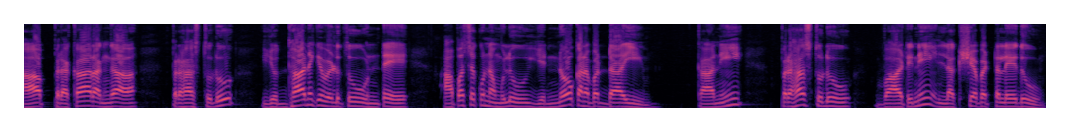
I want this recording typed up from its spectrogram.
ఆ ప్రకారంగా ప్రహస్తుడు యుద్ధానికి వెళుతూ ఉంటే అపశకునములు ఎన్నో కనబడ్డాయి. కానీ ప్రహస్తుడు వాటిని లక్ష్యపెట్టలేదు.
